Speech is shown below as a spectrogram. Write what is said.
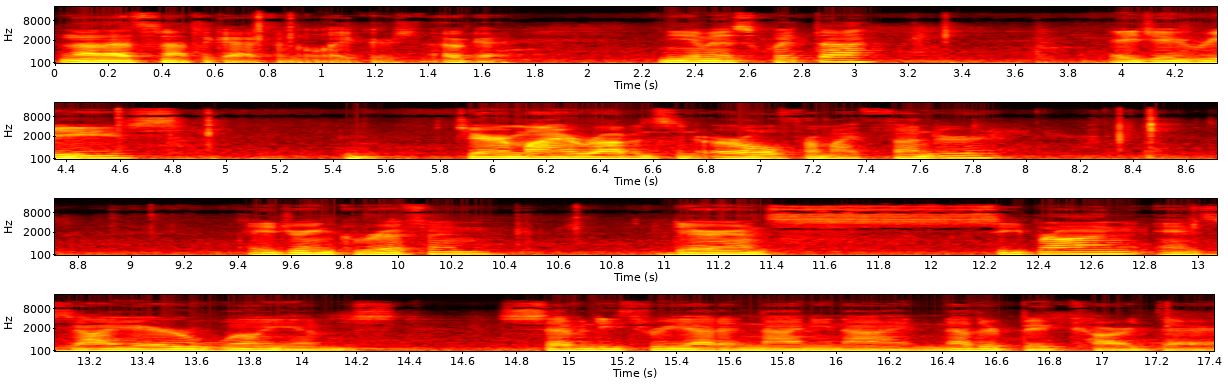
no, that's not the guy from the Lakers. Okay. Queta, AJ Reeves, Jeremiah Robinson Earl from my Thunder, Adrian Griffin, Dereon Seabron, and Ziaire Williams. 73 out of 99. Another big card there.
